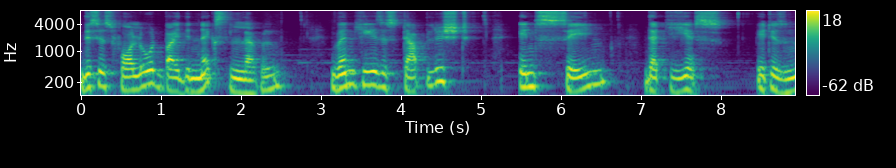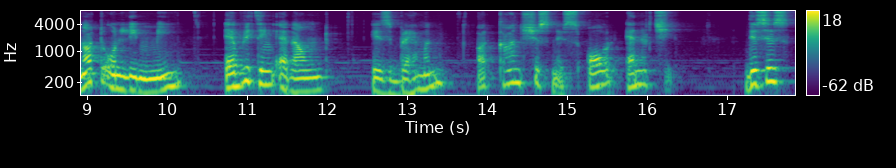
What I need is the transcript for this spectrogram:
this is followed by the next level when he is established in saying that yes, it is not only me, everything around is Brahman or consciousness or energy. This is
